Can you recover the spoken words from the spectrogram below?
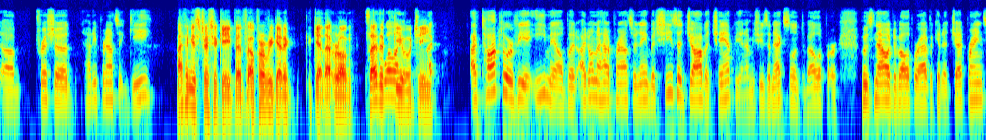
uh, Trisha. How do you pronounce it? Gee? I think it's Trisha Gee, but I'll probably get a, get that wrong. It's either well, G or G. I, I've talked to her via email, but I don't know how to pronounce her name. But she's a Java champion. I mean, she's an excellent developer who's now a developer advocate at JetBrains,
